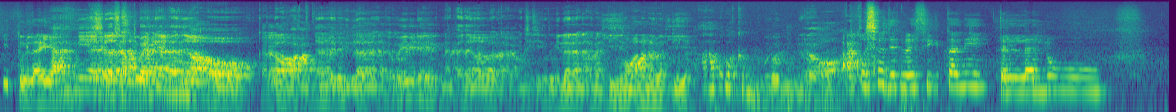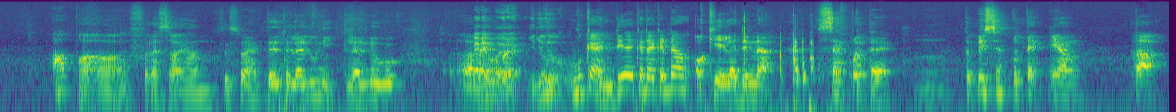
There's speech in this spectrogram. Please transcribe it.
Itulah Yang yang ni ada sampai nak tanya oh kalau orang punya dia bila nak kahwin dia nak tanya pula kat makcik tu bila nak mati mau nak mati. Apa ke benda? Aku rasa generasi kita ni terlalu apa frasa yang sesuai dia terlalu ni terlalu uh, Pampered, gitu. bukan dia kadang-kadang okey lah dia nak self protect Hmm. tapi self protect yang tak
